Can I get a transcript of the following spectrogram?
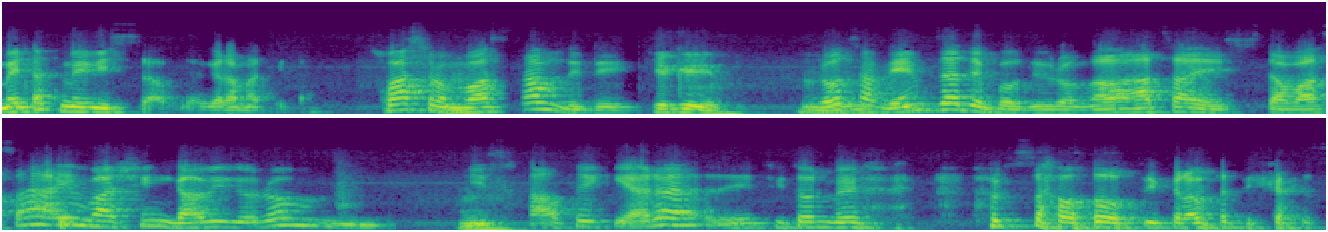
მეტად მე ვისწავლე გრამატიკა. სხვას რომ ვასწავლიდი იგი? როცა ვემზადებოდი რომ რაღაცა ის და ვასა, აი მაშინ გავიგე რომ ის ხალხი კი არა, თვითონ მე ვსაუბრობდი გრამატიკას.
